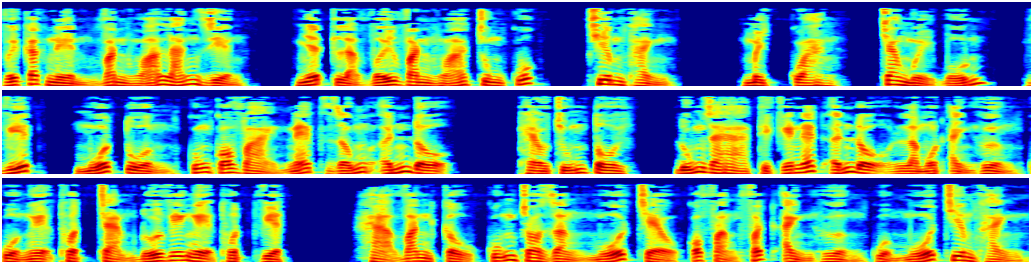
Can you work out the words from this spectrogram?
với các nền văn hóa láng giềng, nhất là với văn hóa Trung Quốc, Chiêm Thành, Mịch Quang, trang 14, viết, múa tuồng cũng có vài nét giống Ấn Độ. Theo chúng tôi, đúng ra thì cái nét Ấn Độ là một ảnh hưởng của nghệ thuật chạm đối với nghệ thuật Việt. Hà Văn Cầu cũng cho rằng múa trèo có phảng phất ảnh hưởng của múa chiêm thành.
